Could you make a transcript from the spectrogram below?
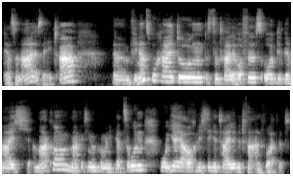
Personal, also HR, Finanzbuchhaltung, das zentrale Office und den Bereich Marcom, Marketing und Kommunikation, wo ihr ja auch wichtige Teile mitverantwortet.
